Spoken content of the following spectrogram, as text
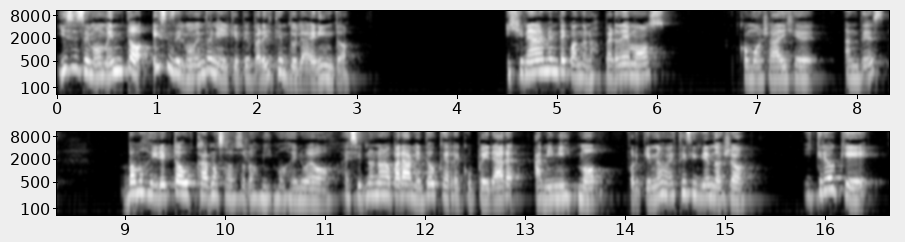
Y es ese momento, ese es el momento en el que te perdiste en tu laberinto. Y generalmente cuando nos perdemos, como ya dije antes, vamos directo a buscarnos a nosotros mismos de nuevo. A decir, no, no, no, pará, me tengo que recuperar a mí mismo porque no me estoy sintiendo yo. Y creo que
